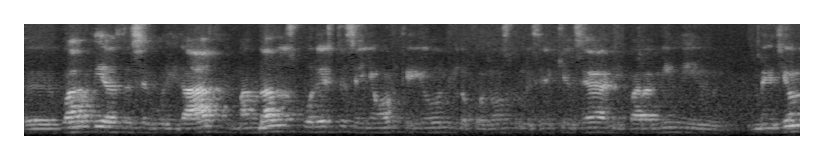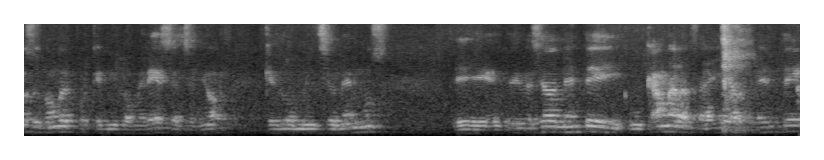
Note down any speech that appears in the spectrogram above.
eh, guardias de seguridad mandados por este señor que yo ni lo conozco ni sé quién sea y para mí ni menciono su nombre porque ni lo merece el señor que lo mencionemos. Eh, desgraciadamente y con cámaras ahí al frente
